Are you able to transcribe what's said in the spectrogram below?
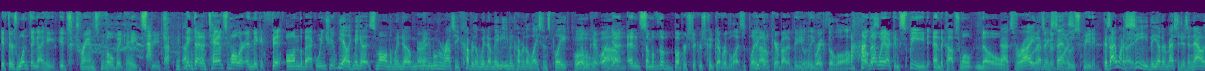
If there's one thing I hate, it's transphobic hate speech. Make that a tad smaller and make it fit on the back windshield. Yeah, like make it small in the window. maybe right. Mm-hmm. move them around so you cover the window. Maybe even cover the license plate. Whoa. Okay, well, yeah, Um, and some of the bumper stickers could cover the license plate. I don't care about it being legal. break the law? Well, that way I can speed, and the cops won't know. That's right. Well, that's that makes sense. point. who's speeding. Because I want to see the other messages, and now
